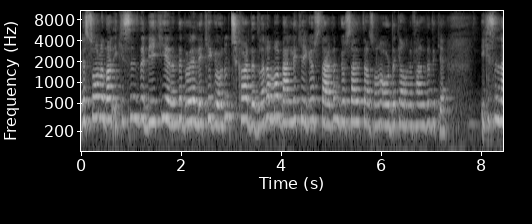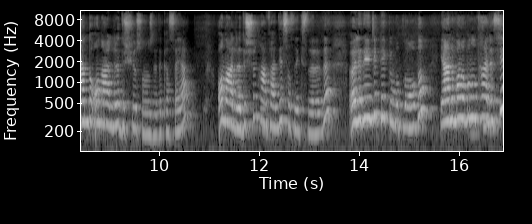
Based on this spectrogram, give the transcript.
Ve sonradan ikisinde de bir iki yerinde böyle leke gördüm. Çıkar dediler ama ben lekeyi gösterdim. Gösterdikten sonra oradaki hanımefendi dedi ki ikisinden de 10 lira düşüyorsunuz dedi kasaya. 10 lira düşün hanımefendiye satın ikisini de dedi. Öyle deyince pek bir mutlu oldum. Yani bana bunun tanesi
